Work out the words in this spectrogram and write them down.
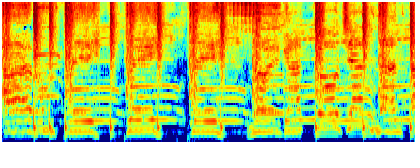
I don't play play play. 널 갖고 장난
